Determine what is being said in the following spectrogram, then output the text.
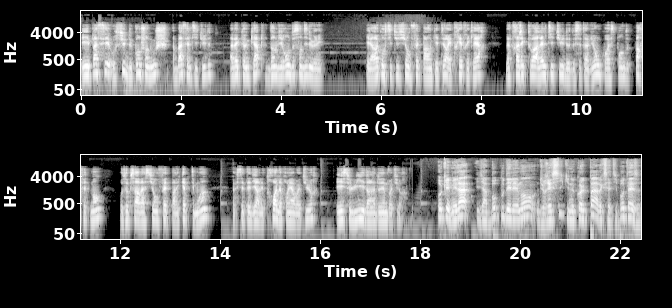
et est passé au sud de Conchanouche à basse altitude avec un cap d'environ 210 degrés. Et la reconstitution faite par l'enquêteur est très très claire. La trajectoire, l'altitude de cet avion correspondent parfaitement aux observations faites par les quatre témoins, euh, c'est-à-dire les trois de la première voiture et celui dans la deuxième voiture. Ok, mais là, il y a beaucoup d'éléments du récit qui ne collent pas avec cette hypothèse.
